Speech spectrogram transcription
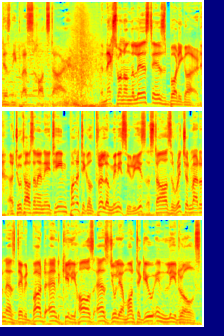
Disney Plus Hotstar. The next one on the list is Bodyguard, a 2018 political thriller miniseries stars Richard Madden as David Budd and Keeley Hawes as Julia Montague in lead roles.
